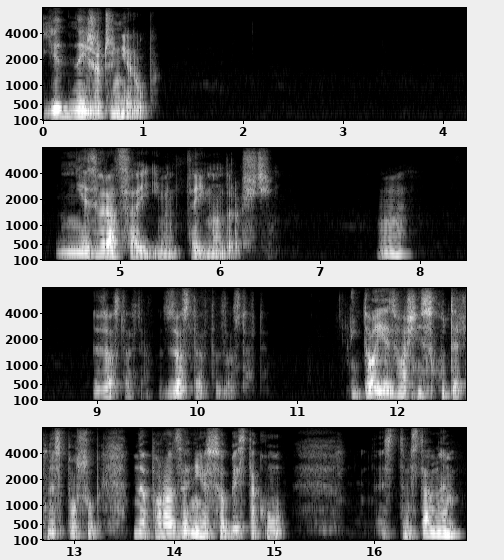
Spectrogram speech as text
jednej rzeczy nie rób. Nie zwracaj im tej mądrości. Mm. Zostaw to, zostaw to, zostaw to. I to jest właśnie skuteczny sposób na poradzenie sobie z taką, z tym stanem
